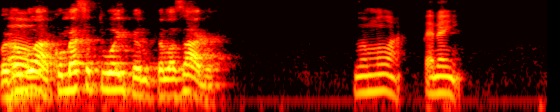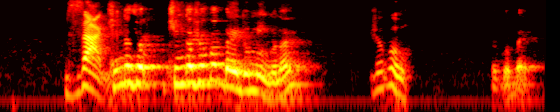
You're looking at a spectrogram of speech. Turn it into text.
Pois oh. vamos lá, começa tu aí pelo, pela zaga. Vamos lá, peraí. Zaga. Tinga, Tinga jogou bem domingo, né? Jogou. Jogou bem.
